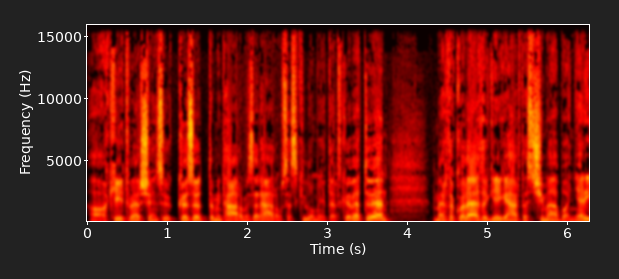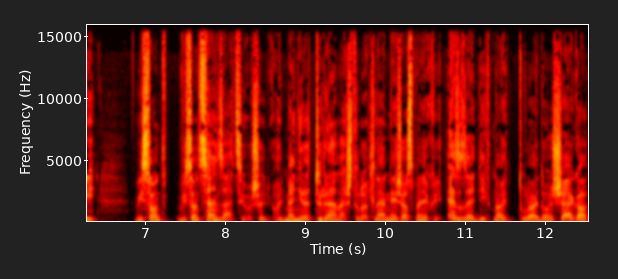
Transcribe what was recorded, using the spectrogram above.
a két versenyző között, mint 3300 kilométert követően, mert akkor lehet, hogy Gegenhardt ezt simában nyeri, viszont, viszont szenzációs, hogy, hogy mennyire türelmes tudott lenni, és azt mondják, hogy ez az egyik nagy tulajdonsága,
